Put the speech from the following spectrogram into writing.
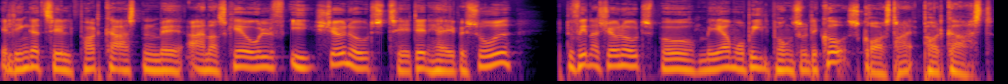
Jeg linker til podcasten med Anders Kjærulf i show notes til den her episode. Du finder show notes på meremobil.dk-podcast.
